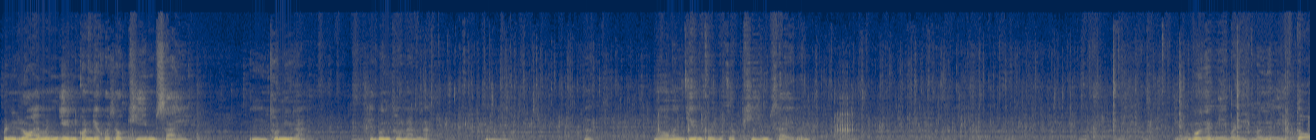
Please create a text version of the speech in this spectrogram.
วันนี้รอให้มันเย็นก่อนเดี๋ยวเขาจะเอาครีมใส่ อืมเท่านี้ล่ะ ให้เบิ่งเท่านั้นล่ะอืมฮะรอมันเย็นก่อนเขาจะเอาครีมใส่แล้ว เดี๋ยวเบิ่งอันนี้บัดนี้เบิ่งอันนี้ต่อ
